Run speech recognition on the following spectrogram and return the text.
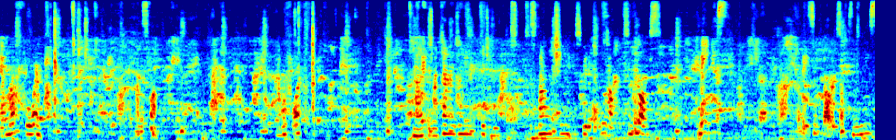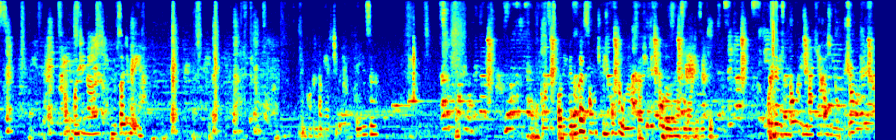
É uma flor. Olha só. É uma flor. Maleta de maquiagem, kit de esmalte, ó, 5 dólares. Meias, também 5 dólares, ó, meias. Quantidade, não só de meia. Encontra também artigo de limpeza. Como vocês podem ver, nunca só um tipo de conteúdo, não cheio de todas nas lojas aqui. Organizadores de maquiagem, joia.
